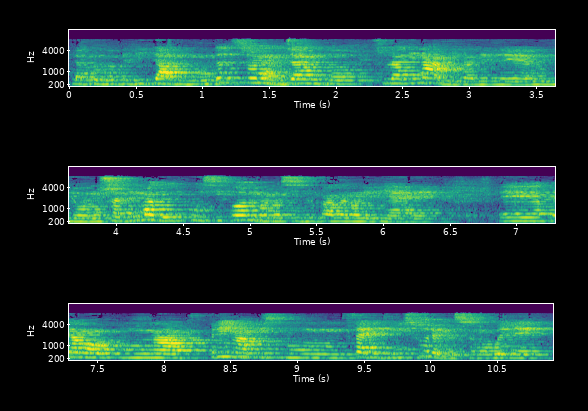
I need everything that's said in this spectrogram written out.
la probabilità di inondazione agendo sulla dinamica delle alluvioni, cioè del modo in cui si formano e si propagano le piene. Eh, abbiamo una prima serie di misure che sono quelle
